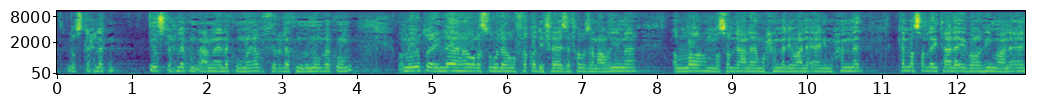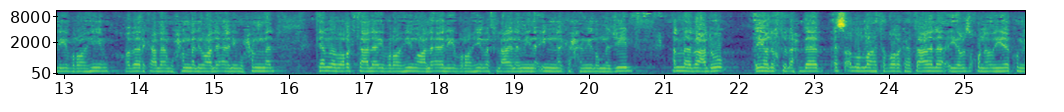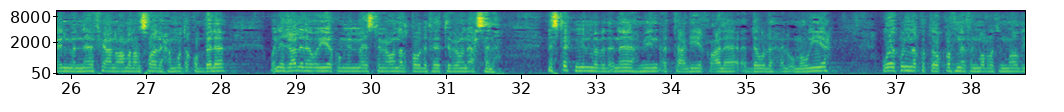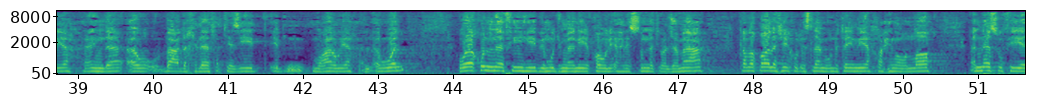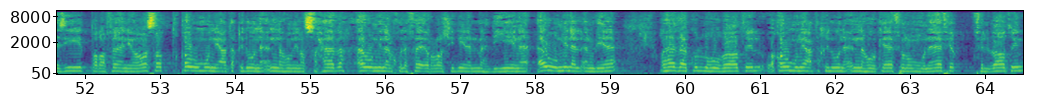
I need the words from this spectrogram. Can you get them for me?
يصلح لكم يصلح لكم أعمالكم ويغفر لكم ذنوبكم. ومن يطع الله ورسوله فقد فاز فوزا عظيما. اللهم صل على محمد وعلى آل محمد كما صليت على إبراهيم وعلى آل إبراهيم وبارك على محمد وعلى آل محمد كما باركت على إبراهيم وعلى آل إبراهيم في العالمين إنك حميد مجيد. أما بعد أيها الأخت الأحباب أسأل الله تبارك وتعالى أن يرزقنا وإياكم علما نافعا وعملا صالحا متقبلا. وأن يجعلنا وإياكم مما يستمعون القول فيتبعون أحسنه. نستكمل ما بدأناه من التعليق على الدولة الأموية وكنا قد توقفنا في المرة الماضية عند أو بعد خلافة يزيد ابن معاوية الأول وقلنا فيه بمجمل قول أهل السنة والجماعة كما قال شيخ الإسلام ابن تيمية رحمه الله الناس في يزيد طرفان ووسط قوم يعتقدون أنه من الصحابة أو من الخلفاء الراشدين المهديين أو من الأنبياء وهذا كله باطل وقوم يعتقدون أنه كافر منافق في الباطن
